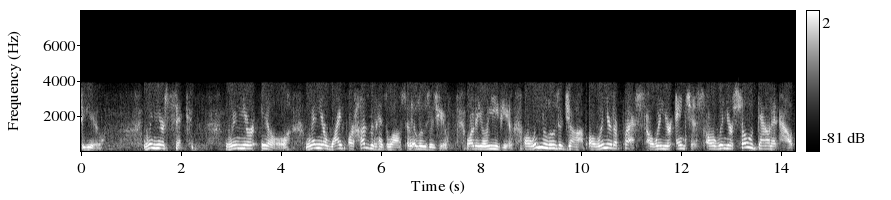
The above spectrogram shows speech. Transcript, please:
to you when you're sick, when you're ill." When your wife or husband has lost, uh, loses you, or they leave you, or when you lose a job, or when you're depressed, or when you're anxious, or when you're so down and out,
